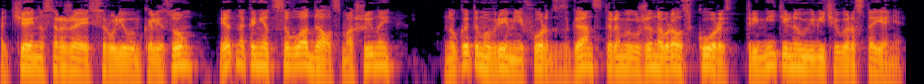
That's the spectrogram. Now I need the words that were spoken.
Отчаянно сражаясь с рулевым колесом, Эд наконец совладал с машиной, но к этому времени Форд с гангстерами уже набрал скорость, стремительно увеличивая расстояние.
